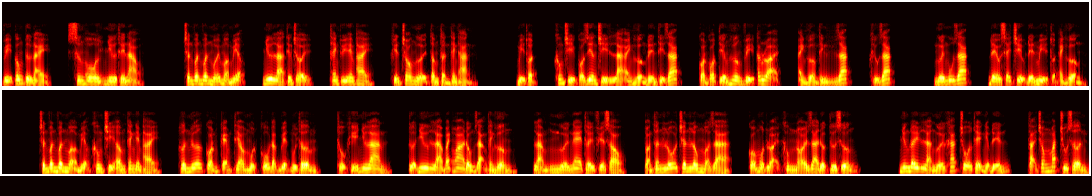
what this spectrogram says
Vị công tử này, xưng hô như thế nào? Trần vân vân mới mở miệng, như là tiếng trời, thanh thúy êm hay khiến cho người tâm thần thanh thản. Mỹ thuật, không chỉ có riêng chỉ là ảnh hưởng đến thị giác, còn có tiếng hương vị các loại, ảnh hưởng thính giác, khứu giác. Người ngũ giác đều sẽ chịu đến mỹ thuật ảnh hưởng. Trần vân vân mở miệng không chỉ âm thanh êm hay hơn nữa còn kèm theo một cỗ đặc biệt mùi thơm, thổ khí như lan tựa như là bách hoa đồng dạng thanh hương, làm người nghe thấy phía sau, toàn thân lỗ chân lông mở ra, có một loại không nói ra được tư sướng. Nhưng đây là người khác chỗ thể nghiệm đến, tại trong mắt chu sơn,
